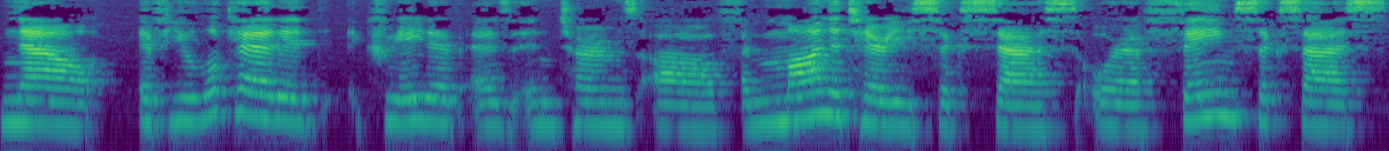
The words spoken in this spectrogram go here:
Now, if you look at it creative as in terms of a monetary success or a fame success,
